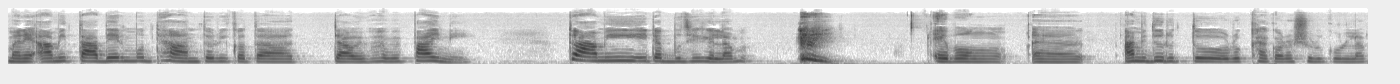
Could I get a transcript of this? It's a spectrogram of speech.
মানে আমি তাদের মধ্যে আন্তরিকতাটা ওইভাবে পাইনি। তো আমি এটা বুঝে গেলাম। এবং আমি দূরত্ব রক্ষা করা শুরু করলাম।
